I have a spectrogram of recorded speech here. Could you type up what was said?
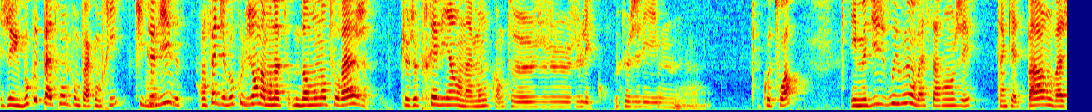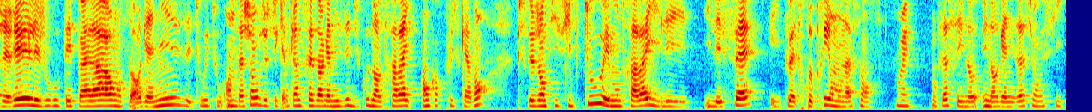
J'ai eu beaucoup de patrons qui n'ont pas compris, qui te Ouais. disent, en fait j'ai beaucoup de gens dans mon, dans mon entourage que je préviens en amont quand euh, je, je les, que je les hum, côtoie. Ils me disent oui oui on va s'arranger, t'inquiète pas, on va gérer les jours où t'es pas là, on s'organise et tout et tout. En Mm. sachant que je suis quelqu'un de très organisé du coup dans le travail encore plus qu'avant, puisque j'anticipe tout et mon travail il est, il est fait et il peut être repris en mon absence. Donc ça, c'est une, organisation aussi.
